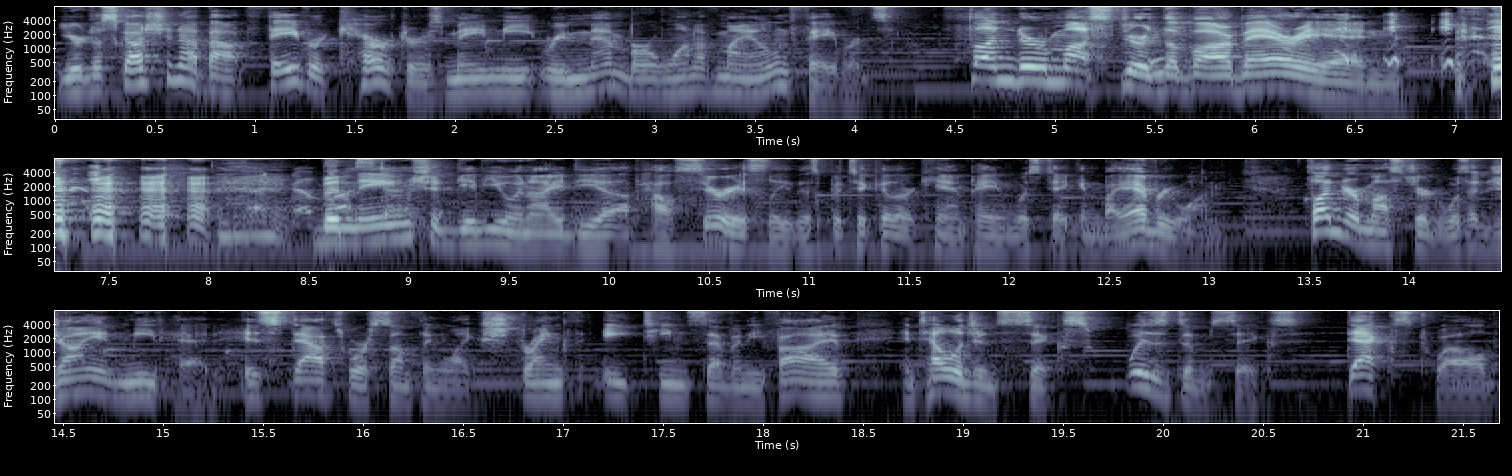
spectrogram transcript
Your discussion about favorite characters made me remember one of my own favorites. Thunder Mustard the Barbarian. the name should give you an idea of how seriously this particular campaign was taken by everyone. Thunder Mustard was a giant meathead. His stats were something like Strength 1875, Intelligence 6, Wisdom 6, Dex 12,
